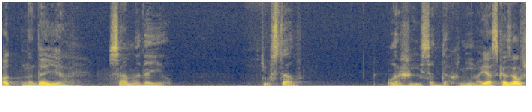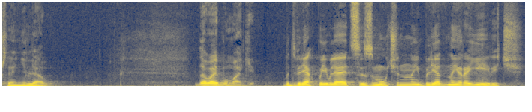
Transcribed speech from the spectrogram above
Вот надоел. Сам надоел. Ты устал? Ложись, отдохни. Но я сказал, что я не лягу. Давай бумаги. В дверях появляется измученный, бледный Раевич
